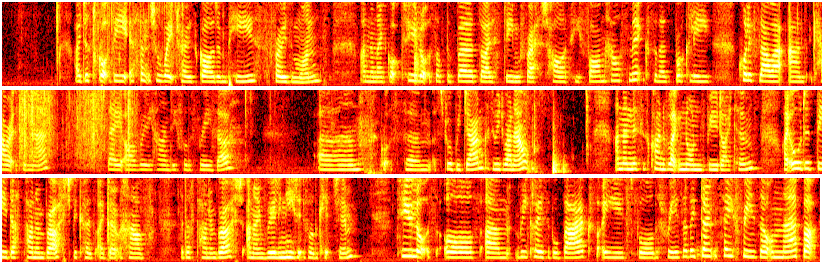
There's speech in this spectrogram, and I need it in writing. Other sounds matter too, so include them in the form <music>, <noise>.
I just got the Essential Waitrose Garden Peas, frozen ones. And then I got two lots of the Bird's Eye Steam Fresh Hearty Farmhouse Mix. So there's broccoli, cauliflower and carrots in there. They are really handy for the freezer. Um, got some strawberry jam because we'd run out and then this is kind of like non-food items. I ordered the dustpan and brush because I don't have a dustpan and brush and I really <laughs> need it for the kitchen. Two lots of um, reclosable bags that I use for the freezer. They don't say freezer on there but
